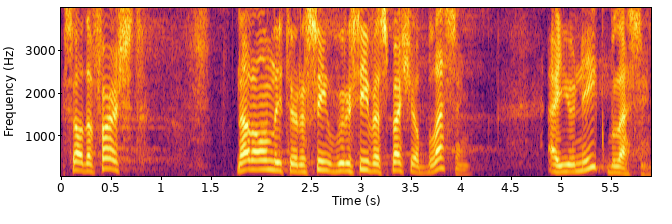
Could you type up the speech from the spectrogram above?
So, the first, not only to receive, we receive a special blessing, a unique blessing,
